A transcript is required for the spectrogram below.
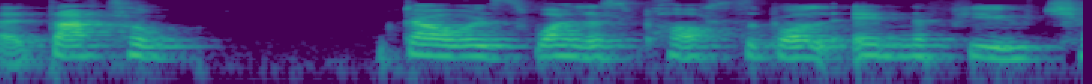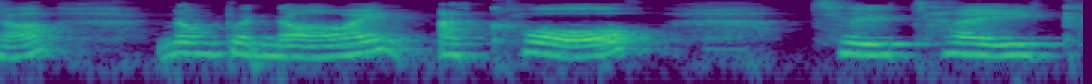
uh, that'll go as well as possible in the future. Number nine, Accor to take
